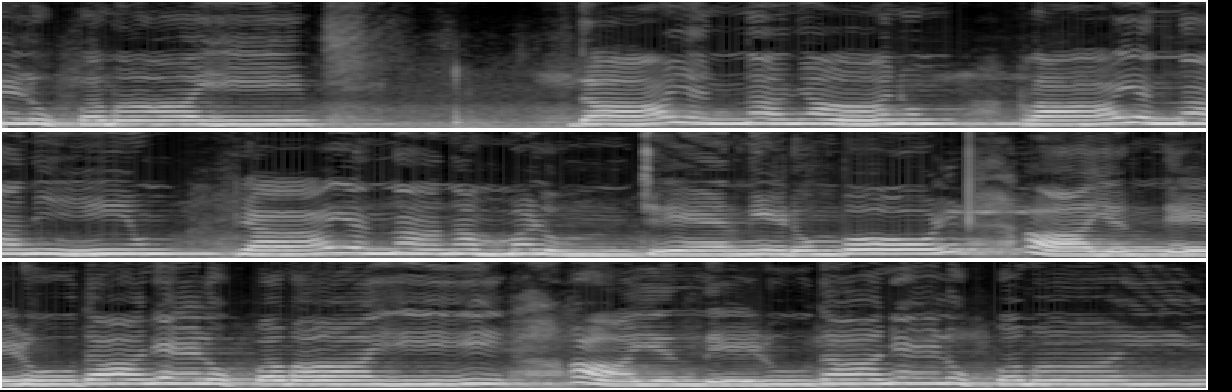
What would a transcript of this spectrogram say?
എളുപ്പമായി ദാ എന്ന ഞാനും റാ ചേർന്നിടുമ്പോൾ ആ എന്നെഴുതാൻ എളുപ്പമായി. ആ എന്നെഴുതാൻ എളുപ്പമായി.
